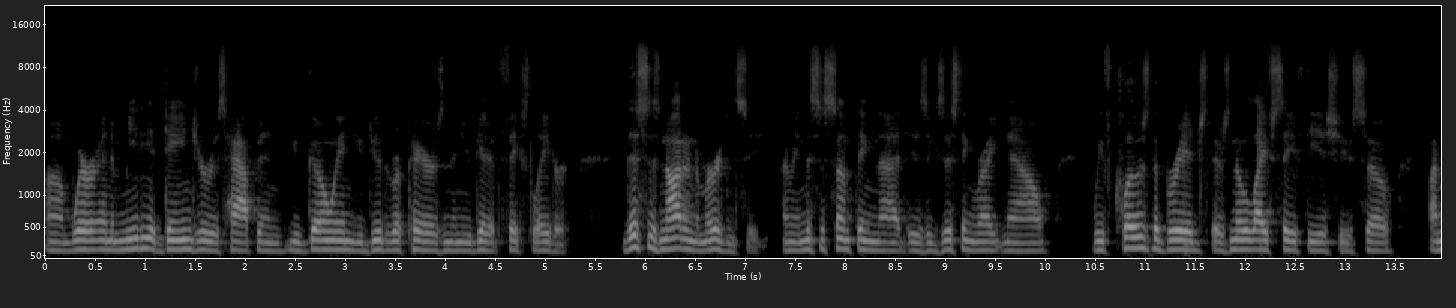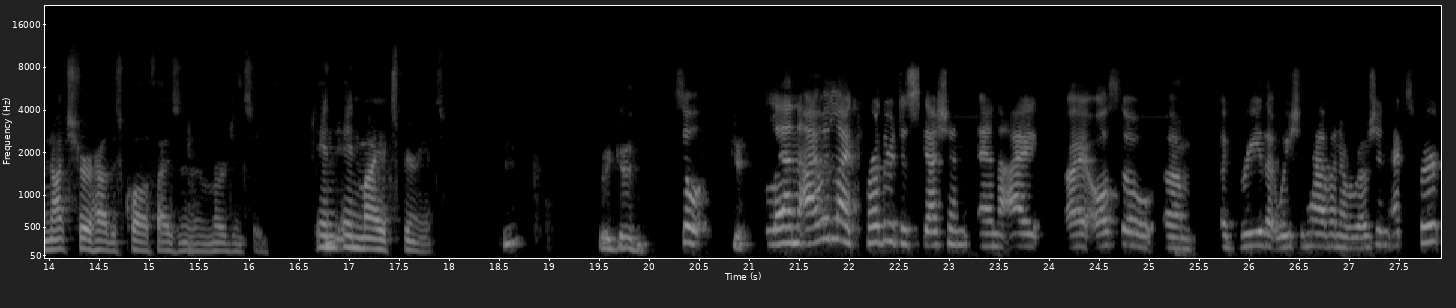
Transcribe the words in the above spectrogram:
um, where an immediate danger has happened. You go in, you do the repairs, and then you get it fixed later. This is not an emergency. I mean, this is something that is existing right now. We've closed the bridge. There's no life safety issues. So I'm not sure how this qualifies as an emergency in, in my experience. Very good. So Len, I would like further discussion and I, I also um, agree that we should have an erosion expert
